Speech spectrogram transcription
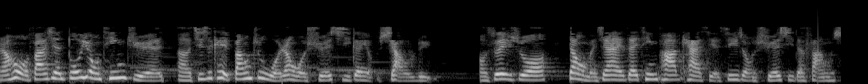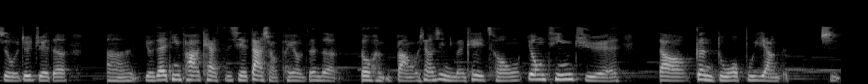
然后我发现多用听觉，呃，其实可以帮助我让我学习更有效率。哦，所以说，像我们现在在听 podcast 也是一种学习的方式。我就觉得，嗯，有在听 podcast 这些大小朋友真的都很棒，我相信你们可以从用听觉到更多不一样的事。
